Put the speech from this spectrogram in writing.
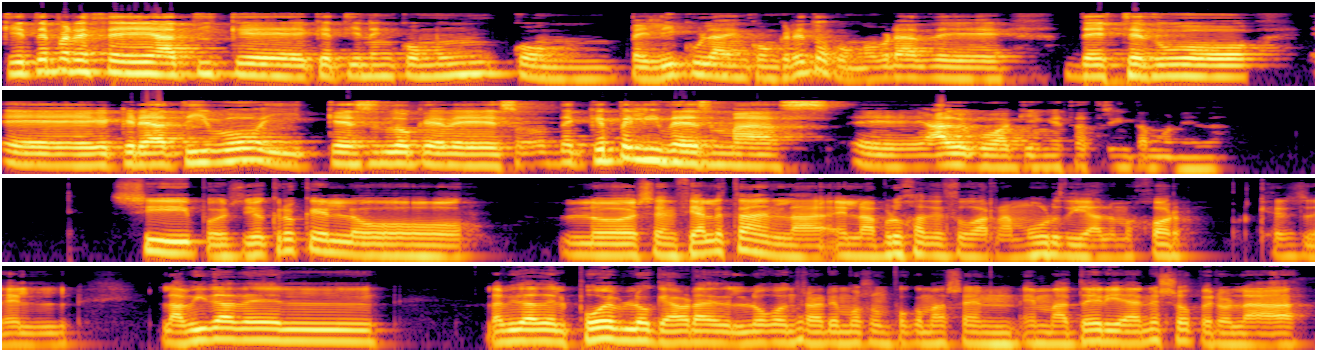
¿Qué te parece a ti que, tiene en común con películas en concreto, con obras de, este dúo eh, creativo y qué es lo que ves? ¿De qué peli ves más eh, algo aquí en estas 30 monedas? Sí, pues yo creo que lo, esencial está en la, en la bruja de Zugarramurdi, a lo mejor, porque es el, la vida del la vida del pueblo, que ahora luego entraremos un poco más en materia en eso, pero la,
